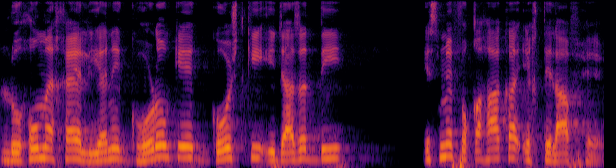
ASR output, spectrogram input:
لحوم خیل یعنی گھوڑوں کے گوشت کی اجازت دی۔ اس میں فقہا کا اختلاف ہے۔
